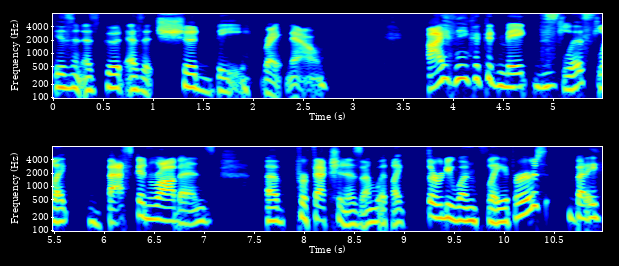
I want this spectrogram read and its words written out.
isn't as good as it should be right now. I think I could make this list like Baskin Robbins of perfectionism with like 31 flavors, but I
